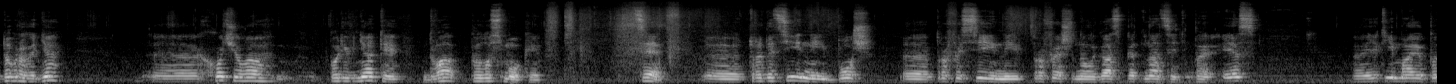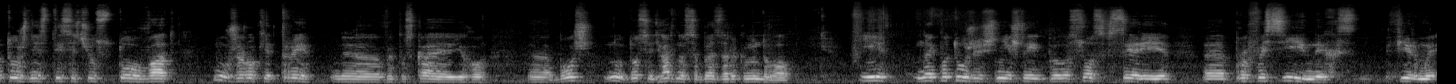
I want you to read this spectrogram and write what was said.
Доброго дня. Е, Хочу вам порівняти два пилосмоки. Це е, традиційний Bosch е, професійний Professional Gas 15 PS, е, який має потужність 1100 Вт. Ну, вже роки три випускає його Bosch. Ну, досить гарно себе зарекомендував. І найпотужніший пилосос в серії професійних фірми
